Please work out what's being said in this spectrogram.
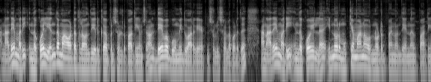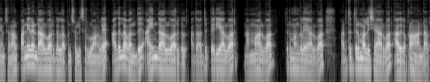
அண்ட் அதே மாதிரி இந்த கோயில் எந்த மாவட்டத்தில் வந்து இருக்குது அப்படின்னு சொல்லிட்டு பார்த்தீங்கன்னு சொன்னால் தேவபூமி துவாரகை அப்படின்னு சொல்லி சொல்லப்படுது. அண்ட் அதே மாதிரி இந்த கோயிலில் இன்னொரு முக்கியமான ஒரு நோட்டட் பாயிண்ட் வந்து என்னன்னு பார்த்தீங்கன்னு சொன்னால் பன்னிரெண்டு ஆழ்வார்கள் அப்படின்னு சொல்லி சொல்லுவாங்களே அதில் வந்து ஐந்து ஆழ்வார்கள் அதாவது பெரியாழ்வார் நம்மாழ்வார் திருமங்கலை ஆழ்வார் அடுத்து திருமலிசை ஆழ்வார் அதுக்கப்புறம் ஆண்டாள்.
